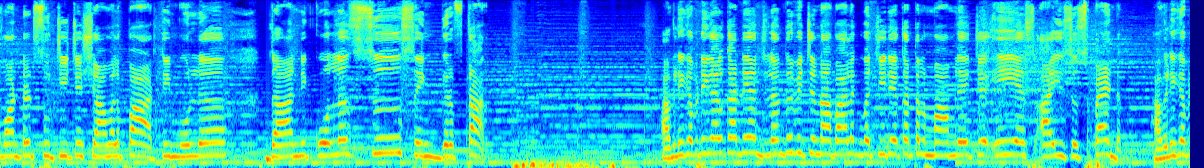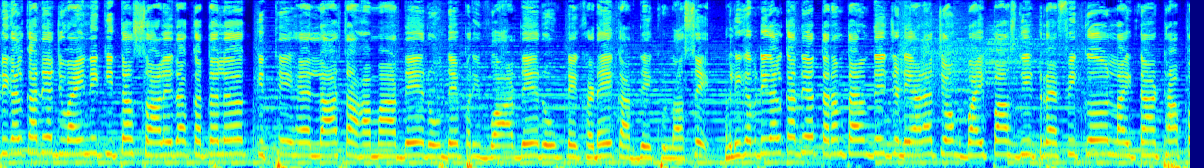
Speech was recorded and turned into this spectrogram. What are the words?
ਵਾਂਟਡ ਸੂਚੀ 'ਚ ਸ਼ਾਮਲ ਭਾਰਤੀ ਮੁੱਲ ਦਾ ਨਿਕੋਲਸ ਸਿੰਘ ਗ੍ਰਿਫਤਾਰ। ਅਗਲੀ ਖਬਰ ਦੀ ਗੱਲ ਕਰਦੇ ਹਾਂ, ਜਲੰਧਰ ਵਿੱਚ ਨਾਬਾਲਗ ਬੱਚੀ ਦੇ ਕਤਲ ਮਾਮਲੇ 'ਚ ਏਐਸਆਈ ਸਸਪੈਂਡ ਅਗਲੀ ਖਬਰ ਦੀ ਗੱਲ ਕਰਦੇ ਹਾਂ, ਜਵਾਈ ਨੇ ਕੀਤਾ ਸਾਲੇ ਦਾ ਕਤਲ, ਕਿੱਥੇ ਹੈ ਲਾਸ਼ ਤਾਂ ਮਾਰਦੇ, ਰੋਂਦੇ ਪਰਿਵਾਰ ਦੇ ਰੋਂਗਟੇ ਖੜੇ ਕਰਦੇ ਖੁਲਾਸੇ। ਅਗਲੀ ਖਬਰ ਦੀ ਗੱਲ ਕਰਦੇ ਹਾਂ, ਤਰਨਤਾਰਨ ਦੇ ਜੰਡਿਆਲਾ ਚੌਂਕ ਬਾਈਪਾਸ ਦੀ ਟ੍ਰੈਫਿਕ ਲਾਈਟਾਂ ਠੱਪ।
